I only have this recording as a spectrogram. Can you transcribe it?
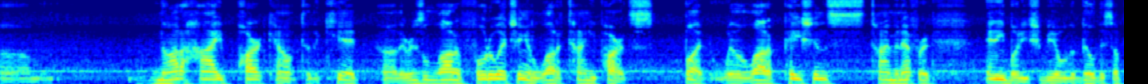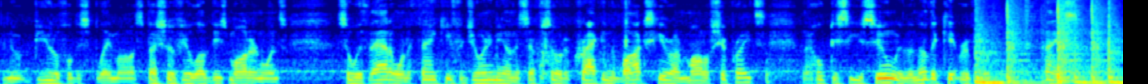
Um, not a high part count to the kit. Uh, there is a lot of photo etching and a lot of tiny parts. But with a lot of patience, time, and effort, anybody should be able to build this up into a beautiful display model, especially if you love these modern ones. So with that, I want to thank you for joining me on this episode of Cracking the Box here on Model Shipwrights, and I hope to see you soon with another kit review. Thanks.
